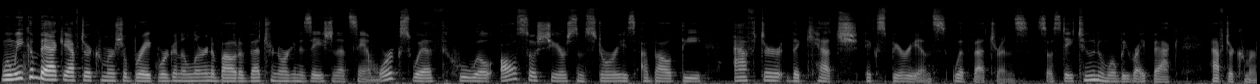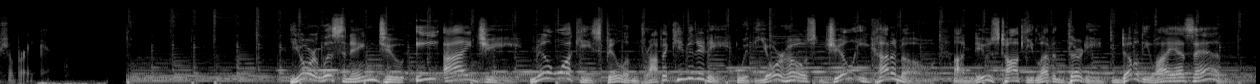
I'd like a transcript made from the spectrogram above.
When we come back after a commercial break, we're going to learn about a veteran organization that Sam works with who will also share some stories about the after the catch experience with veterans. So stay tuned and we'll be right back after commercial break. You're listening to EIG, Milwaukee's philanthropic community, with your host, Jill Economou, on News Talk 1130 WISN.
